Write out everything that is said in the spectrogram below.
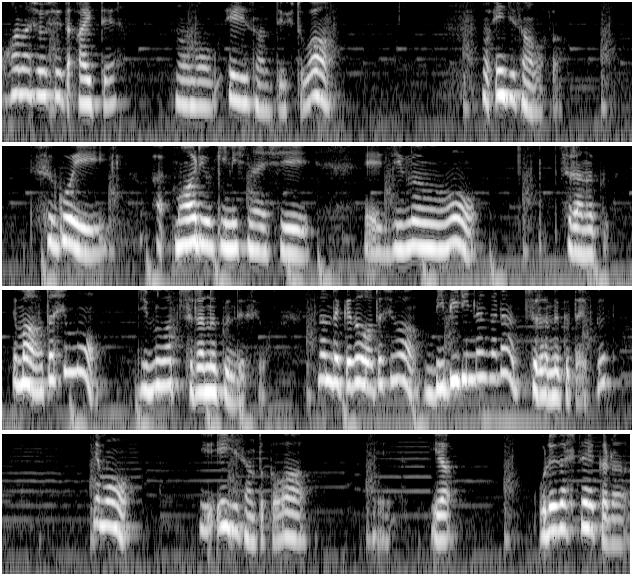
お話をしてた相手あのエイジさんっていう人はエイジさんはさすごい周りを気にしないし、えー、自分を貫く。でまあ私も自分は貫くんですよ。なんだけど私はビビりながら貫くタイプ。でもエイジさんとかは、えー、いや俺がしたいから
